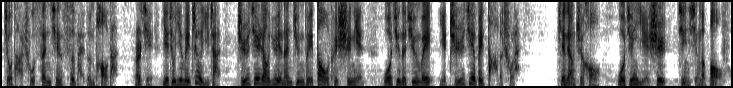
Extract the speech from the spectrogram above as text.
就打出三千四百吨炮弹，而且也就因为这一战，直接让越南军队倒退十年，我军的军威也直接被打了出来。天亮之后，我军也是进行了报复，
